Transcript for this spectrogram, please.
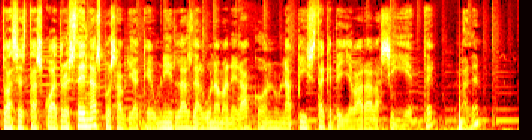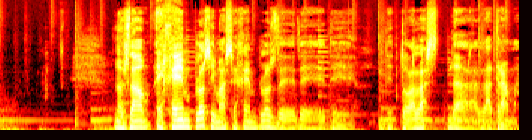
Todas estas cuatro escenas pues habría que unirlas de alguna manera con una pista que te llevara a la siguiente, ¿vale? nos da ejemplos y más ejemplos de, toda la, trama.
